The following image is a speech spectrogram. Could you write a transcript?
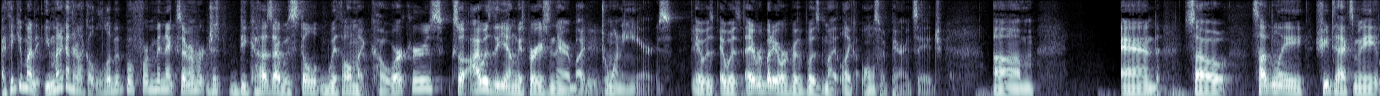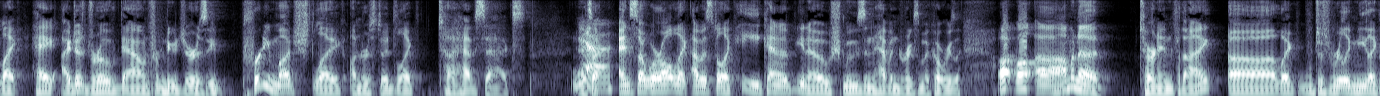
i think you might you might have got there like a little bit before midnight because i remember just because i was still with all my coworkers so i was the youngest person there by 20 years it was it was everybody i worked with was my like almost my parents age um and so suddenly she texts me like hey i just drove down from new jersey pretty much like understood like to have sex and so, Yeah. and so we're all like, I was still like, hey, kind of, you know, schmoozing, having drinks with my coworkers. Like, oh, well, uh, I'm gonna turn in for the night. Uh, like, just really me like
